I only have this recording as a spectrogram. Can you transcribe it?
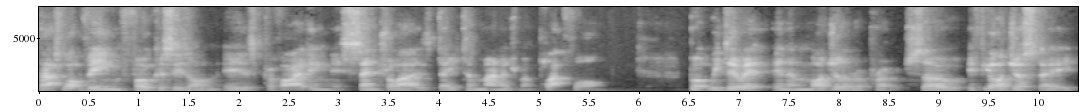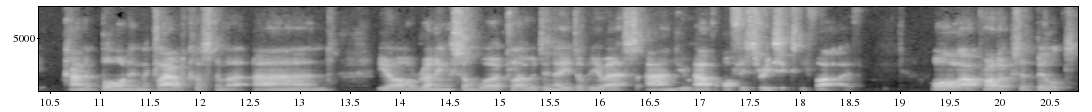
that's what Veeam focuses on is providing this centralized data management platform. But we do it in a modular approach. So if you're just a kind of born in the cloud customer and you're running some workloads in AWS and you have Office 365, all our products are built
